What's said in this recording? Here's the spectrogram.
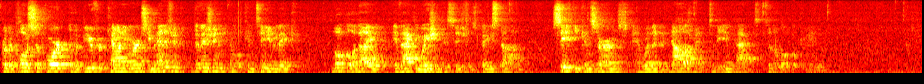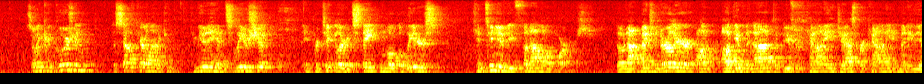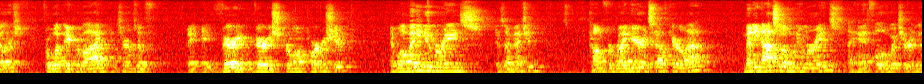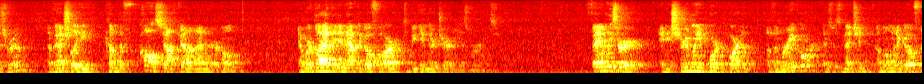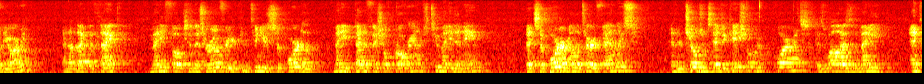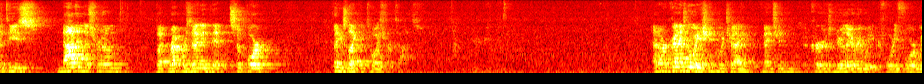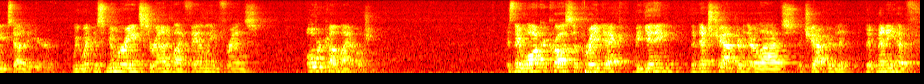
for the close support of the Beaufort County Emergency Management Division and will continue to make local evacuation decisions based on safety concerns and with an acknowledgement to the impact to the local community. So in conclusion, the South Carolina community and its leadership, in particular its state and local leaders, continue to be phenomenal partners. Though not mentioned earlier, I'll, I'll give the nod to Beaufort County, Jasper County, and many of the others for what they provide in terms of a, a very, very strong partnership. And while many new Marines, as I mentioned, come from right here in South Carolina, many not so new Marines, a handful of which are in this room, eventually come to call South Carolina their home. And we're glad they didn't have to go far to begin their journey as Marines. Families are an extremely important part of, of the Marine Corps, as was mentioned a moment ago for the Army. And I'd like to thank many folks in this room for your continued support of many beneficial programs, too many to name, that support our military families and their children's educational requirements, as well as the many entities not in this room, but represented that support things like the Toys for At our graduation, which I mentioned occurs nearly every week, 44 weeks out of the year, we witness new Marines surrounded by family and friends, overcome by emotion. As they walk across the parade deck, beginning the next chapter in their lives, a chapter that, that many have,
